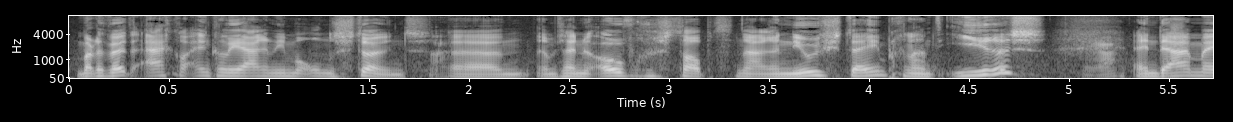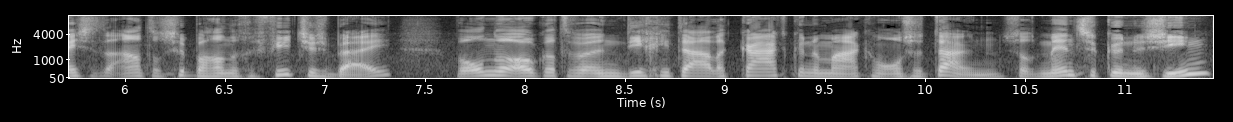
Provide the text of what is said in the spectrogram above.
maar dat werd eigenlijk al enkele jaren niet meer ondersteund. Eh, en we zijn nu overgestapt naar een nieuw systeem genaamd Iris. Ja. En daarmee zitten een aantal superhandige features bij, waaronder ook dat we een digitale kaart kunnen maken van onze tuin, zodat mensen kunnen zien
